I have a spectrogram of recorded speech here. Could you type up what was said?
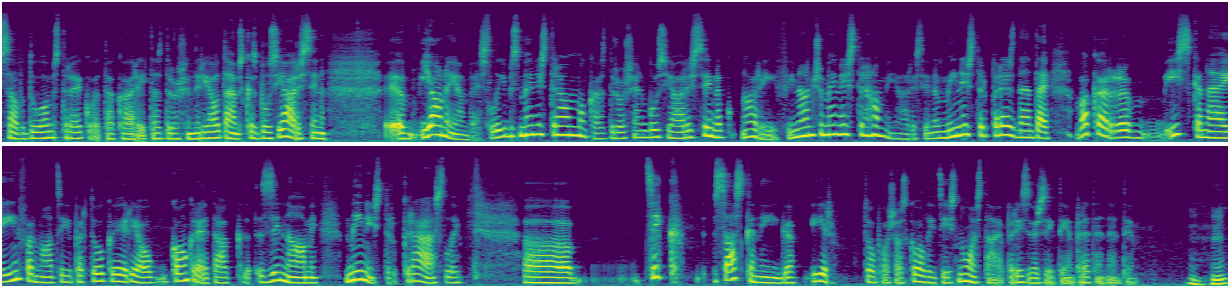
savu domu streikot, tā kā arī tas droši vien ir jautājums, kas būs jārisina jaunajam veselības ministram, kas droši vien būs jārisina arī finanšu ministram, jārisina ministru prezidentai. Vakar izskanēja informācija par to, ka ir jau konkrētāk zināmi ministru krēsli. Uh, cik saskanīga ir topošās koalīcijas nostāja par izvirzītiem pretendentiem? Mm -hmm.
